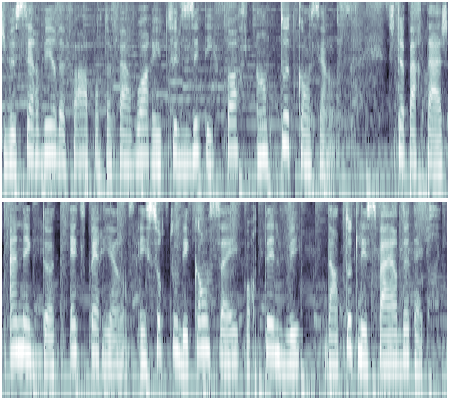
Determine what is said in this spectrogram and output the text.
je veux servir de phare pour te faire voir et utiliser tes forces en toute conscience. Je te partage anecdotes, expériences et surtout des conseils pour t'élever dans toutes les sphères de ta vie.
